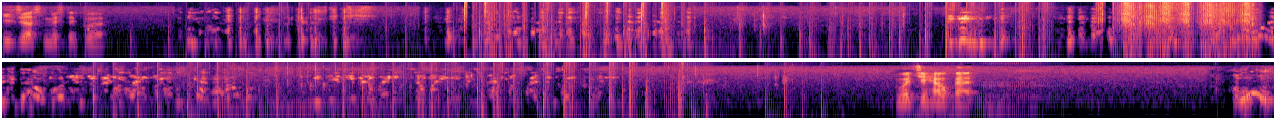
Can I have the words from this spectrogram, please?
You just missed it, bro. What's your health at? Ooh.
